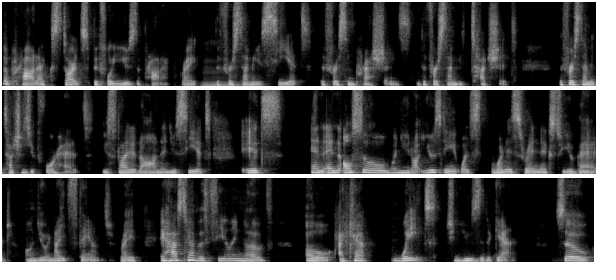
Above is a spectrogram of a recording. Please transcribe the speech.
a product starts before you use the product, right? Mm. The first time you see it, the first impressions, the first time you touch it, the first time it touches your forehead, you slide it on and you see it. It's and and also when you're not using it, when it's, when it's right next to your bed on your nightstand, right? It has to have a feeling of, oh, I can't wait to use it again. So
